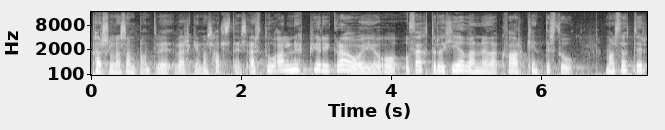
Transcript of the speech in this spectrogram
persónulega samband við verkinans Hallsteins? Ert þú alveg upp hér í grái og, og þekktur þau hérðan eða hvar kynntist þú? Manst eftir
